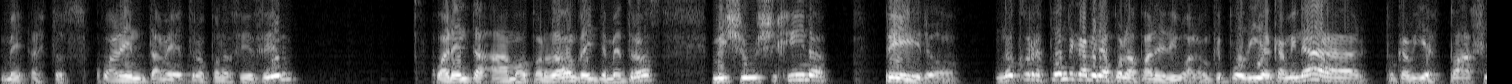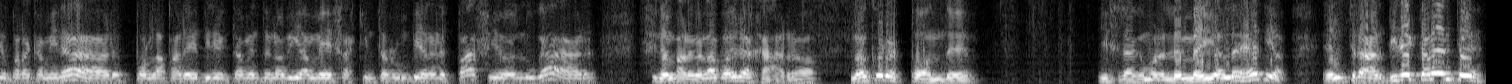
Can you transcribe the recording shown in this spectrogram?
estos 40 metros, por así decir. 40 amos, perdón, 20 metros. Mishum Shihina pero no corresponde caminar por la pared igual, aunque podía caminar, porque había espacio para caminar, por la pared directamente no había mesas que interrumpieran el espacio, el lugar. Sin embargo, la de jarro no corresponde, dice la que en medio del entrar directamente,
